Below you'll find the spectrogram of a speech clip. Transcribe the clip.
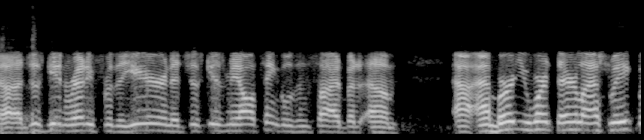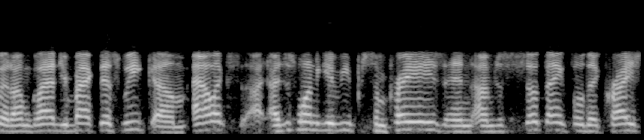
uh, just getting ready for the year, and it just gives me all tingles inside. But um, uh, and Bert, you weren't there last week, but I'm glad you're back this week. Um, Alex, I, I just wanted to give you some praise, and I'm just so thankful that Christ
